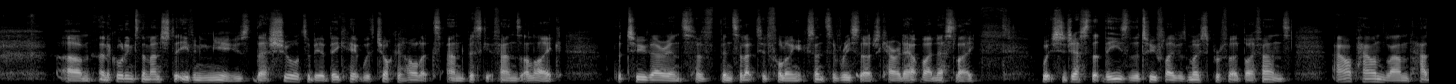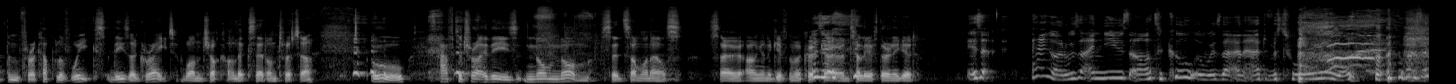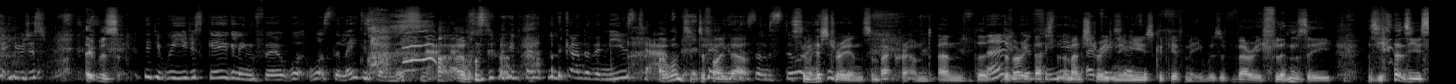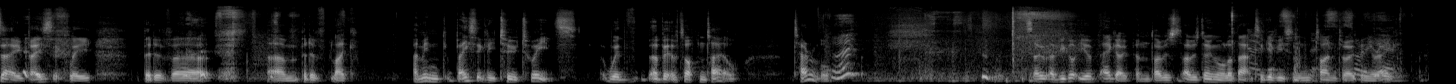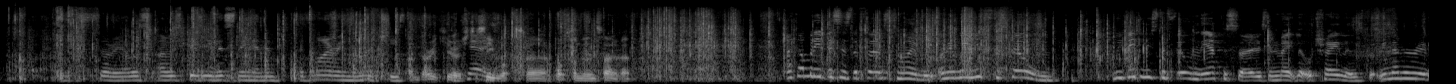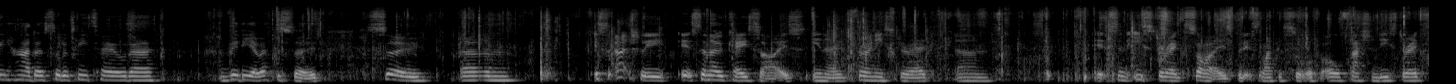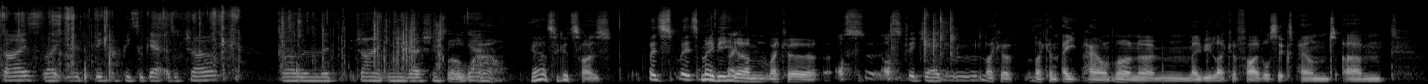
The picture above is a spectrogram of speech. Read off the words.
Um, and according to the Manchester Evening News, they're sure to be a big hit with chocoholics and biscuit fans alike. The two variants have been selected following extensive research carried out by Nestle, which suggests that these are the two flavours most preferred by fans. Our Poundland had them for a couple of weeks. These are great, one chocoholic said on Twitter. Ooh, have to try these. Nom nom, said someone else. So I'm going to give them a quick go and tell you if they're any good. Is that? Hang on, was that a news article or was that an advertorial? or was that you were just? It was Did you, were you just googling for what, what's the latest on this snack? I to look under the news tab. I wanted to find out there's some, history and some background, and the, No, the very best that the. Manchester Evening News it. could give me was a very flimsy, as you, as you say, basically, bit of uh, um, bit of like, I mean, basically two tweets with a bit of top and tail. Terrible. Right? So, have you got your egg opened? I was I was doing all of that to give you some time to open Sorry, your yeah. egg. Sorry, I was I was busy listening and admiring the munchies. I'm very curious to see what's uh, what's on the inside of it. I can't believe this is the first time. We, I mean, we used to film. We did used to film the episodes and make little trailers, but we never really had a sort of detailed uh, video episode. So, um, it's actually it's an okay size, you know, for an Easter egg. Um, it's an Easter egg size, but it's like a sort of old-fashioned Easter egg size, like you'd be happy to get as a child, rather than the giant new versions that Oh you get. wow! Yeah, it's a good size. It's it's maybe Like- um, like a Os- ostrich egg. like a like an eight pound. Well, no, mm, maybe like a five or six pound um,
